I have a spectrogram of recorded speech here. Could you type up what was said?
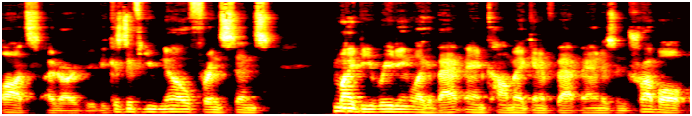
plots. I'd argue because if you know, for instance, you might be reading like a Batman comic, and if Batman is in trouble,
